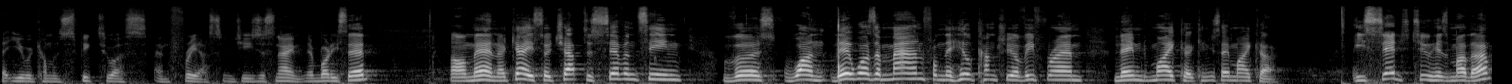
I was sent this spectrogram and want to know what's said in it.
that you would come and speak to us and free us. In Jesus' name. Everybody said? Amen. Okay, so chapter 17, verse 1. There was a man from the hill country of Ephraim named Micah. Can you say Micah? He said to his mother,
